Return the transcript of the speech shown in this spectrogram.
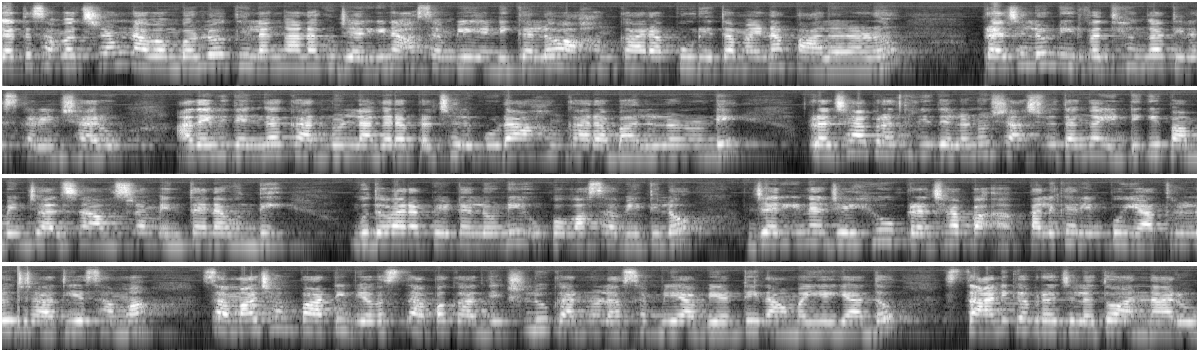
గత సంవత్సరం నవంబర్లో తెలంగాణకు జరిగిన అసెంబ్లీ ఎన్నికల్లో అహంకార పూరితమైన పాలనను ప్రజలు నిర్వధ్యంగా తిరస్కరించారు. అదేవిధంగా కర్నూలు నగర ప్రజలు కూడా అహంకార బాలుల నుండి ప్రజాప్రతినిధులను శాశ్వతంగా ఇంటికి పంపించాల్సిన అవసరం ఎంతైనా ఉంది. బుధవారపేటలోని ఉపవాస వీధిలో జరిగిన జైహు ప్రజా ప- పలకరింపు యాత్రలో జాతీయ సమా సమాజం పార్టీ వ్యవస్థాపక అధ్యక్షులు కర్నూలు అసెంబ్లీ అభ్యర్థి రామయ్య యాదవ్ స్థానిక ప్రజలతో అన్నారు.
